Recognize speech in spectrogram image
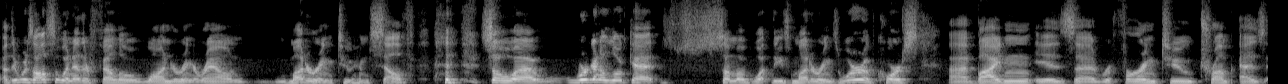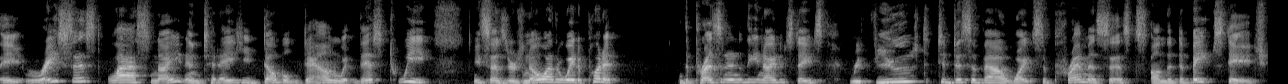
Uh, there was also another fellow wandering around muttering to himself. so uh, we're going to look at some of what these mutterings were. Of course, uh, Biden is uh, referring to Trump as a racist last night, and today he doubled down with this tweet. He says there's no other way to put it. The President of the United States refused to disavow white supremacists on the debate stage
